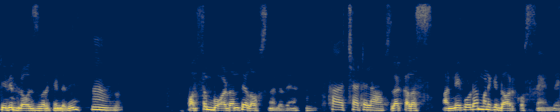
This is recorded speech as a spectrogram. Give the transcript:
ఇది బ్లౌజ్ వర్క్ అండి ఇది. మొత్తం బార్డర్ అంతా ఇలా వస్తుందండి ఇది. ఇలా కలర్స్ అన్ని కూడా మనకి డార్క్ వస్తాయండి.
